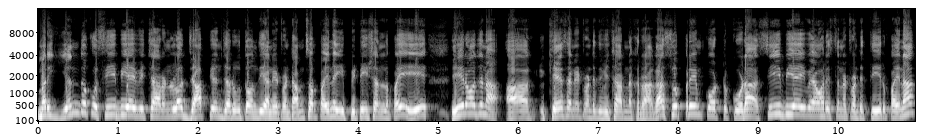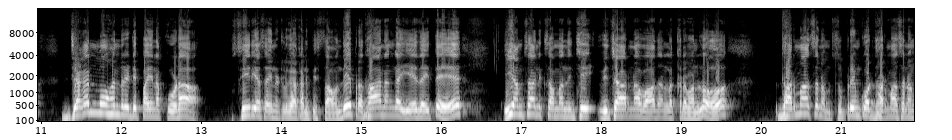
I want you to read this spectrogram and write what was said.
మరి ఎందుకు సిబిఐ విచారణలో జాప్యం జరుగుతోంది అనేటువంటి అంశం పైన ఈ పిటిషన్లపై ఈ రోజున ఆ కేసు అనేటువంటిది విచారణకు రాగా సుప్రీంకోర్టు కూడా సిబిఐ వ్యవహరిస్తున్నటువంటి తీరు పైన జగన్మోహన్ రెడ్డి పైన కూడా సీరియస్ అయినట్లుగా కనిపిస్తూ ఉంది. ప్రధానంగా ఏదైతే ఈ అంశానికి సంబంధించి విచారణ వాదనల క్రమంలో ధర్మాసనం సుప్రీంకోర్టు ధర్మాసనం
